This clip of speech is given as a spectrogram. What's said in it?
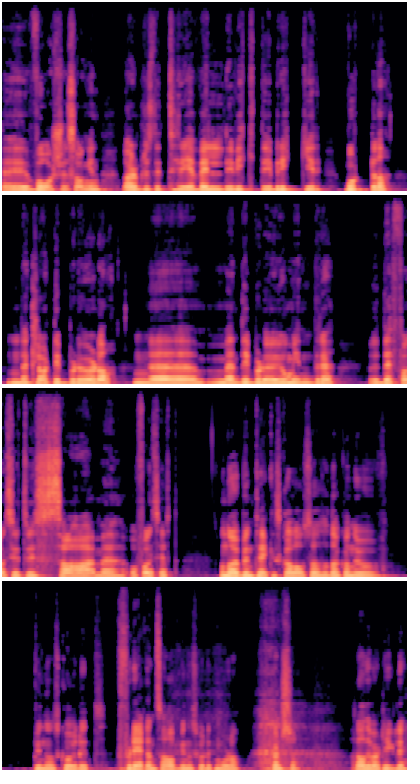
eh, vårsesongen. Da er det plutselig tre veldig viktige brikker borte, da. Mm. Det er klart de blør da, Mm. eh, men de blør jo mindre defensivt hvis Saha er med offensivt. Og nå er Benteke skada også, så da kan du jo begynne å skåre litt flere enn Saha begynne å skåre litt mål da, kanskje. Det hadde jo vært hyggelig.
